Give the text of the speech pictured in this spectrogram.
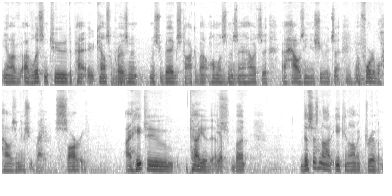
you know, I've, I've listened to the pa- council Mm-hmm. president, Mr. Beggs, talk about homelessness and how it's a, a housing issue. It's a an affordable housing issue. Right. Sorry. I hate to tell you this, Yep. but this is not economic driven.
